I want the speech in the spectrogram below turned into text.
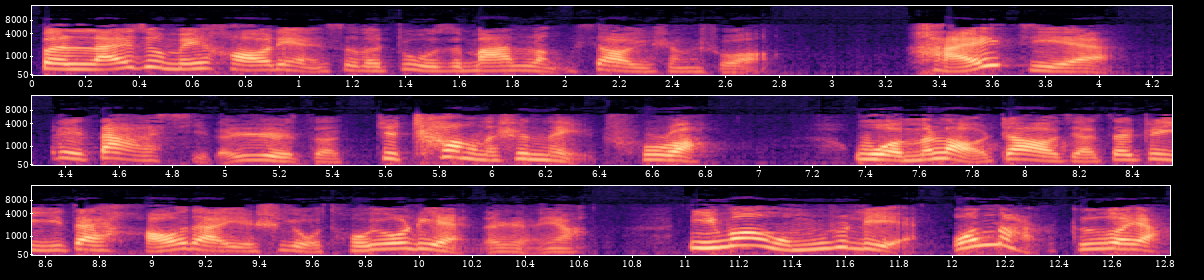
本来就没好脸色的柱子妈冷笑一声说：“还结？这大喜的日子，这唱的是哪出啊？我们老赵家在这一带好歹也是有头有脸的人呀，你往我们这脸往哪儿搁呀？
